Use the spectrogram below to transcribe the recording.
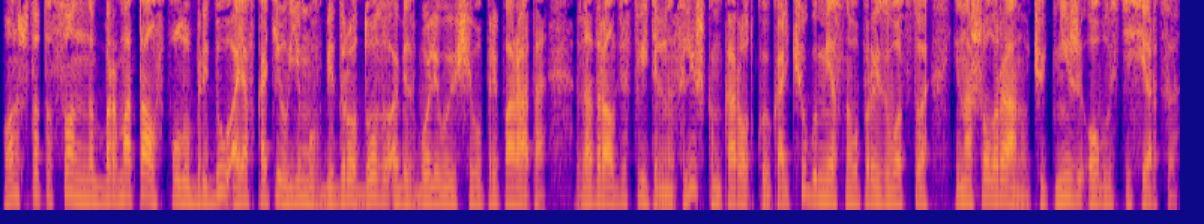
Он что-то сонно бормотал в полубреду, а я вкатил ему в бедро дозу обезболивающего препарата, задрал действительно слишком короткую кольчугу местного производства и нашел рану чуть ниже области сердца.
